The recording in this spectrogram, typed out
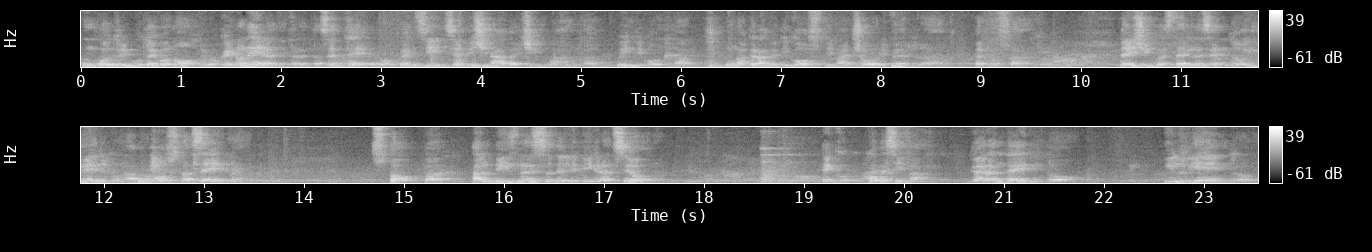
un contributo economico che non era di 37 euro, bensì si avvicinava ai 50, quindi con un aggravio di costi maggiori per, per lo Stato. Dai 5 Stelle sento in merito una proposta seria, stop al business dell'immigrazione. E come si fa? Garantendo il rientro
